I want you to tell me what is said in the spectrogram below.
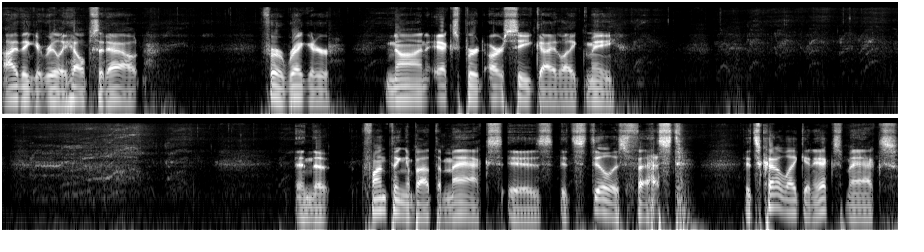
I think it really helps it out for a regular non-expert RC guy like me. And the fun thing about the MAXX is it still is fast. It's kind of like an XMAXX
